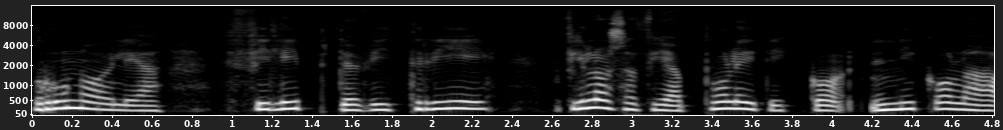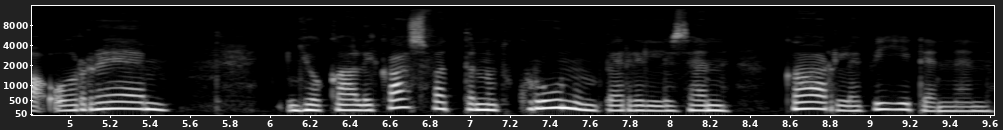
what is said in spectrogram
runoilija Philippe de Vitry, filosofia-poliitikko Nicolas Orem, joka oli kasvattanut kruununperillisen Karle viidennen,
